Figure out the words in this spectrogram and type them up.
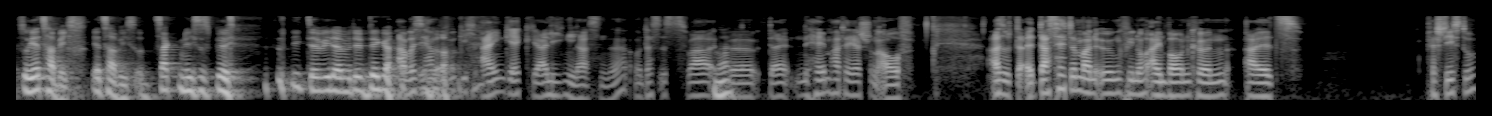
so, jetzt habe ich's, jetzt habe ich's. Und zack, nächstes Bild liegt er wieder mit dem Ding. Aber sie haben wirklich ein Gag ja liegen lassen, ne? Und das ist zwar, äh, der Helm hat er ja schon auf. Also das hätte man irgendwie noch einbauen können als. Verstehst du?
